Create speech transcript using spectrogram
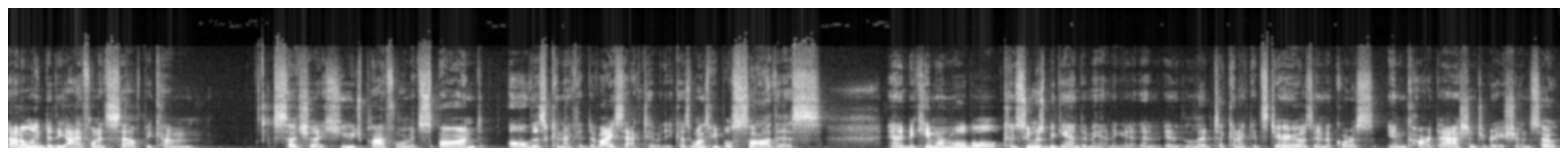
not only did the iphone itself become such a huge platform it spawned all this connected device activity because once people saw this and it became more mobile, consumers began demanding it, and it led to connected stereos and, of course, in-car dash integration. So,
